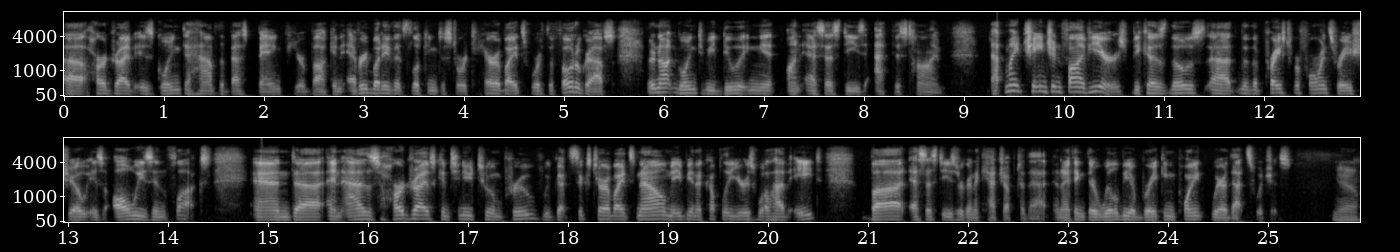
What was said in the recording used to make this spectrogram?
uh, hard drive is going to have the best bang for your buck. And everybody that's looking to store terabytes worth of photographs, they're not going to be doing it on SSDs at this time. That might change in five years because those uh, the, the price to performance ratio is always in flux. And uh, and as hard drives continue to improve, we've got six terabytes now. Maybe in a couple of years we'll have eight, but SSDs are going to catch up to that. And I think there will be a breaking point where that switches. Yeah,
